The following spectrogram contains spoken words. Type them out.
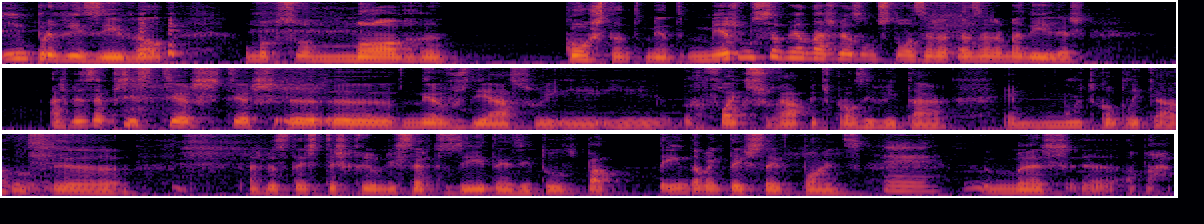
imprevisível. Uma pessoa morre constantemente, mesmo sabendo às vezes onde estão as, ar- as armadilhas. Às vezes é preciso ter, ter eh, eh, nervos de aço e, e reflexos rápidos para os evitar. É muito complicado. Eh, às vezes tens, tens que reunir certos itens e tudo. Pá, ainda bem que tens save points. É. Mas opá,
